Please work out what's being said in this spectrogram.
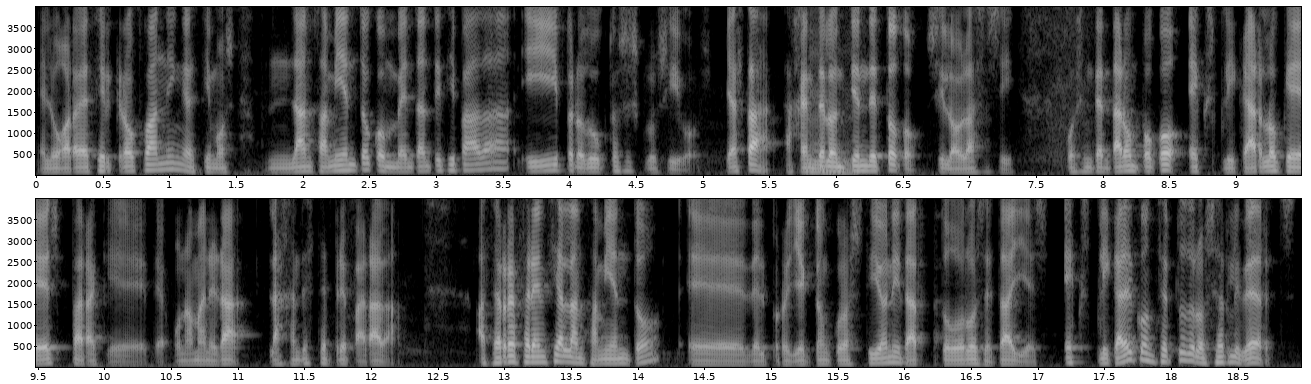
en lugar de decir crowdfunding, decimos mm, lanzamiento con venta anticipada y productos exclusivos. Ya está, la gente lo entiende todo si lo hablas así. Pues intentar un poco explicar lo que es para que de alguna manera la gente esté preparada hacer referencia al lanzamiento eh, del proyecto en cuestión y dar todos los detalles. Explicar el concepto de los early birds,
